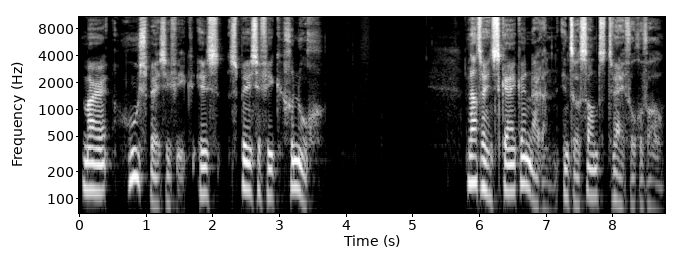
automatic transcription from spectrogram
Maar hoe specifiek is specifiek genoeg? Laten we eens kijken naar een interessant twijfelgeval.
